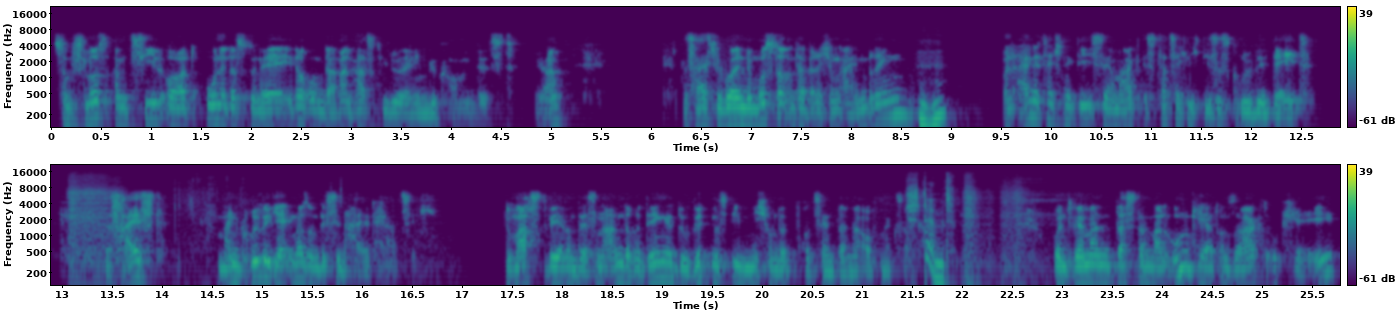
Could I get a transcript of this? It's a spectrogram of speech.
zum Schluss am Zielort, ohne dass du eine Erinnerung daran hast, wie du dahin gekommen bist. Ja? Das heißt, wir wollen eine Musterunterbrechung einbringen. Mhm. Und eine Technik, die ich sehr mag, ist tatsächlich dieses Grübel-Date. Das heißt, man grübelt ja immer so ein bisschen halbherzig. Du machst währenddessen andere Dinge, du widmest ihm nicht 100 Prozent deiner Aufmerksamkeit. Stimmt. Und wenn man das dann mal umkehrt und sagt, okay,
